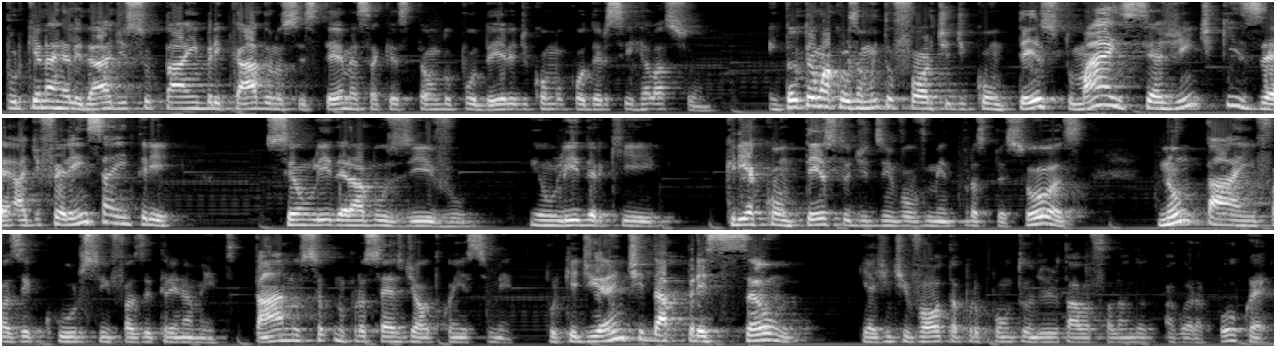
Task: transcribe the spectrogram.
Porque na realidade isso está imbricado no sistema, essa questão do poder e de como o poder se relaciona. Então tem uma coisa muito forte de contexto, mas se a gente quiser, a diferença entre ser um líder abusivo e um líder que cria contexto de desenvolvimento para as pessoas, não está em fazer curso, em fazer treinamento, está no, no processo de autoconhecimento. Porque diante da pressão, e a gente volta para o ponto onde eu estava falando agora há pouco, é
